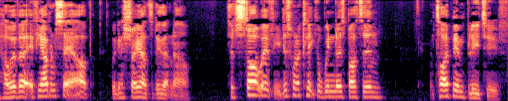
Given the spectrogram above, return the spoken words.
However, if you haven't set it up, we're going to show you how to do that now. So to start with, you just want to click your Windows button and type in Bluetooth.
